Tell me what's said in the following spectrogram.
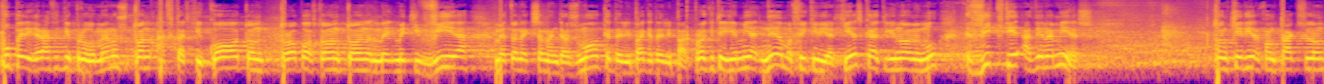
που περιγράφηκε προηγουμένως, τον αυταρχικό, τον τρόπο αυτόν τον, με, με τη βία, με τον εξαναγκασμό κτλ. κτλ. Πρόκειται για μια νέα μορφή κυριαρχίας, κατά τη γνώμη μου, δίκτυα αδυναμίας των κυρίαρχων τάξεων,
